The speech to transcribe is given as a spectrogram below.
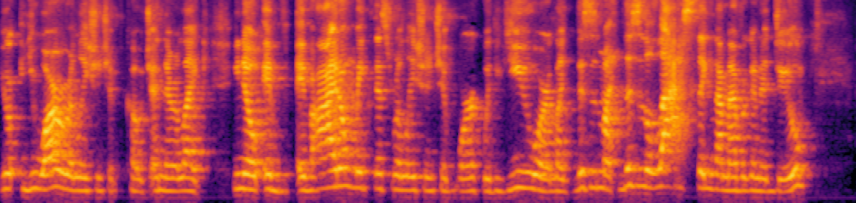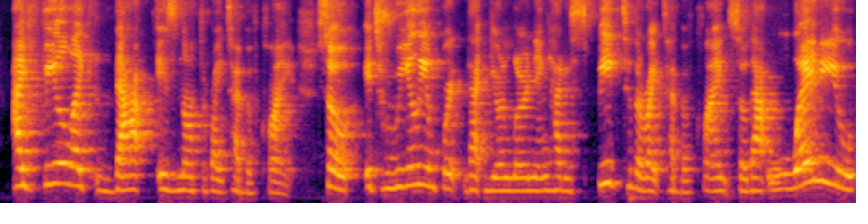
you're you are a relationship coach and they're like you know if if i don't make this relationship work with you or like this is my this is the last thing that i'm ever to do I feel like that is not the right type of client. So it's really important that you're learning how to speak to the right type of client so that when you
